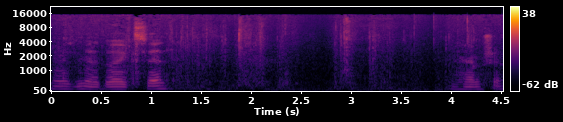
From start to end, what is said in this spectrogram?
Размер 2XL. Hampshire.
